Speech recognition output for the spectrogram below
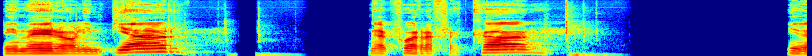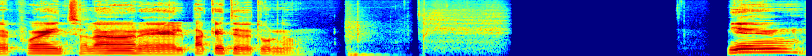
primero limpiar, después refrescar y después instalar el paquete de turno. Bien,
